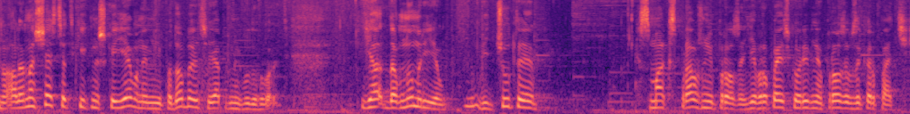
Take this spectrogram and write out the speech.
Ну, але на щастя, такі книжки є, вони мені подобаються, я про них буду говорити. Я давно мріяв відчути смак справжньої прози, європейського рівня прози в Закарпатті.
